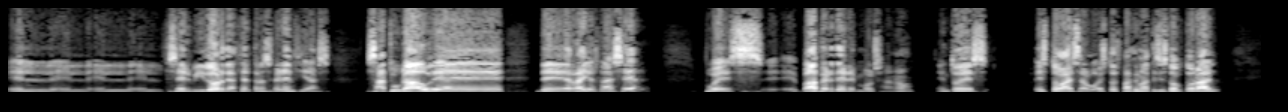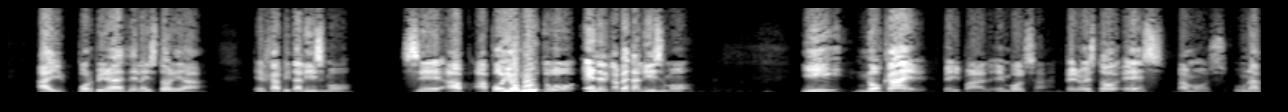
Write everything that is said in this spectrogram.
el, servidor de hacer transferencias saturado de rayos láser, pues eh, va a perder en bolsa, ¿no? Entonces, esto es, algo, esto es para hacer una tesis doctoral. Hay, por primera vez en la historia, el capitalismo se ap- apoyo mutuo en el capitalismo y no cae PayPal en bolsa. Pero esto es, vamos, una,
